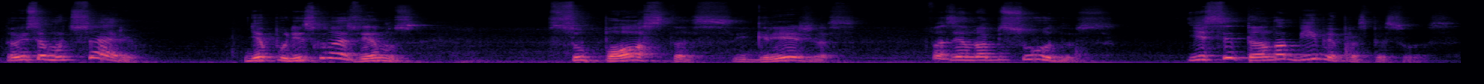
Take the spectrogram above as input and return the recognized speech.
Então isso é muito sério. E é por isso que nós vemos supostas igrejas fazendo absurdos e citando a Bíblia para as pessoas.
